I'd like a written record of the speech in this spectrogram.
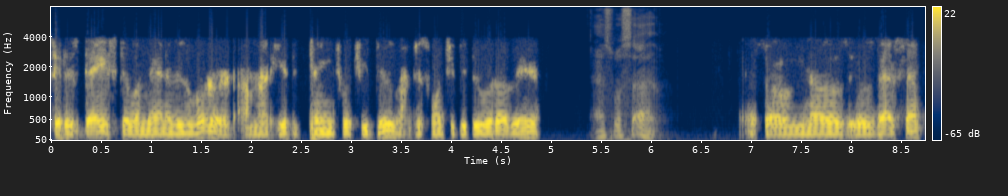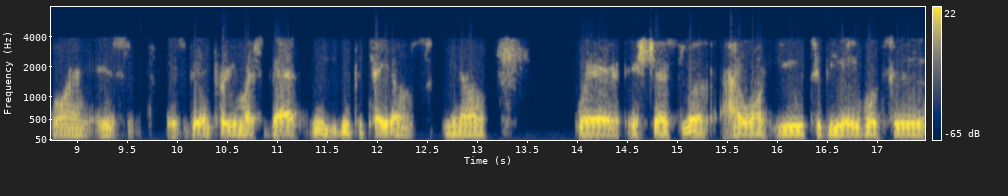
to this day, still a man of his word. I'm not here to change what you do. I just want you to do it over here. That's what's up. And so, you know, it was, it was that simple, and it's it's been pretty much that meat and potatoes. You know, where it's just look, I want you to be able to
